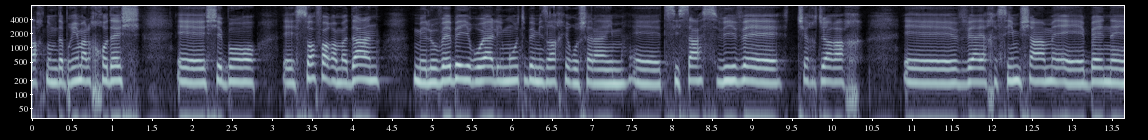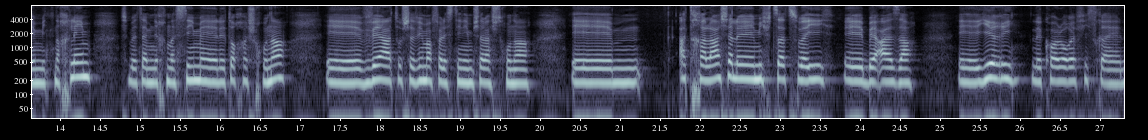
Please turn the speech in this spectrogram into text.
אנחנו מדברים על חודש שבו סוף הרמדאן מלווה באירועי אלימות במזרח ירושלים, תסיסה סביב צ'רח ג'רח. והיחסים שם בין מתנחלים שבעצם נכנסים לתוך השכונה אה, והתושבים הפלסטינים של השכונה. אה, התחלה של אה, מבצע צבאי בעזה, ירי לכל עורף ישראל,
